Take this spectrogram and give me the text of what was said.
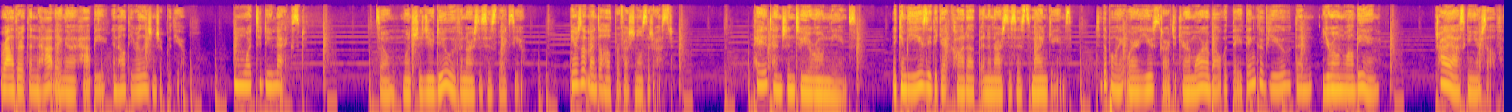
rather than having a happy and healthy relationship with you. What to do next? So what should you do if a narcissist likes you? Here's what mental health professionals suggest. Pay attention to your own needs. It can be easy to get caught up in a narcissist's mind games to the point where you start to care more about what they think of you than your own well-being. Try asking yourself,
